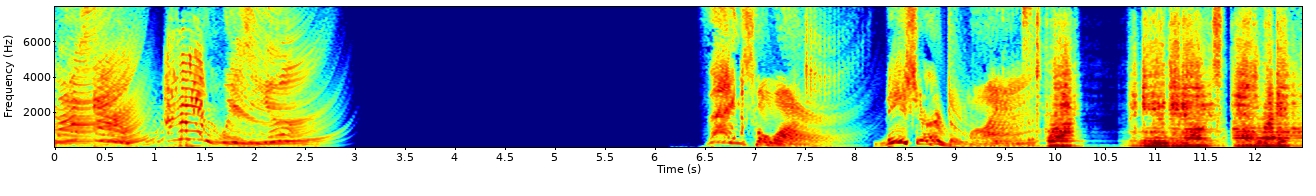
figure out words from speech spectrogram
Moscow, I'm with you. Thanks for watching. Be sure to like and subscribe. New videos already.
